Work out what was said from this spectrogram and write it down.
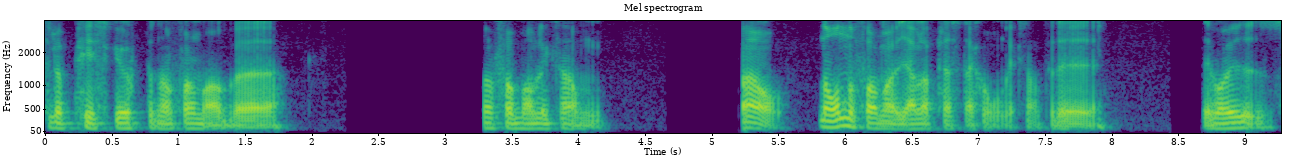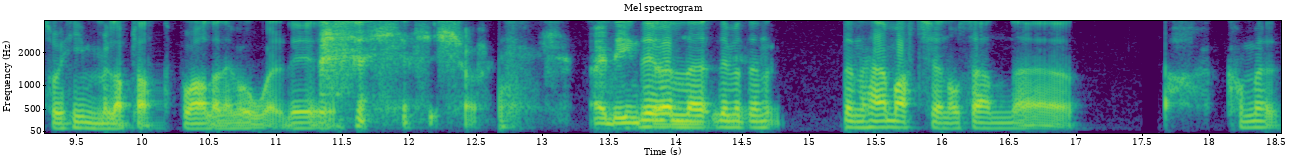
till att piska upp någon form av någon form av liksom, ja, någon form av jävla prestation liksom. För det, det var ju så himla platt på alla nivåer. Det, ja. Nej, det, är inte... det, är väl, det är väl den den här matchen och sen eh, kommer,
